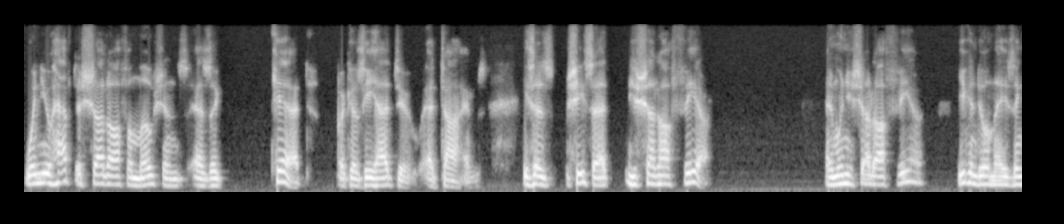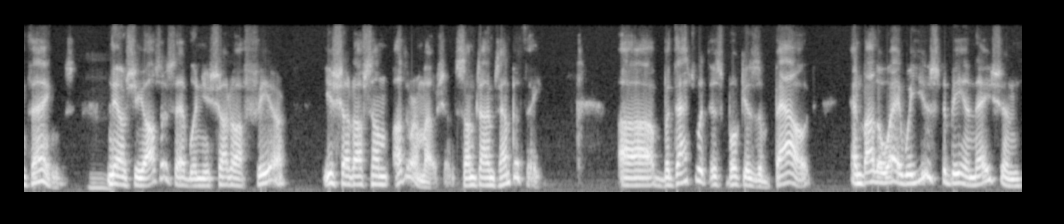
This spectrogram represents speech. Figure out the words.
when you have to shut off emotions as a kid, because he had to at times, he says, she said, you shut off fear. And when you shut off fear, you can do amazing things. Mm. Now, she also said when you shut off fear, you shut off some other emotions, sometimes empathy. Uh, but that's what this book is about. And by the way, we used to be a nation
